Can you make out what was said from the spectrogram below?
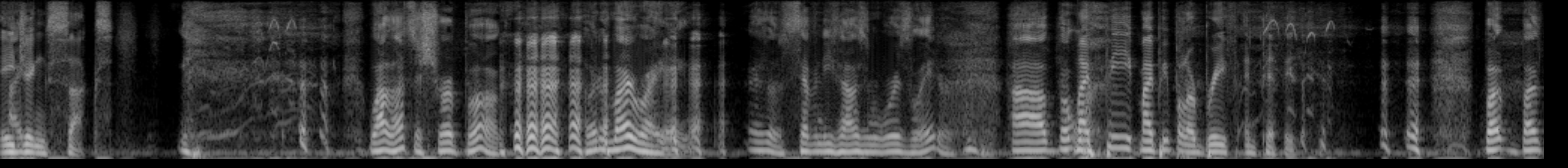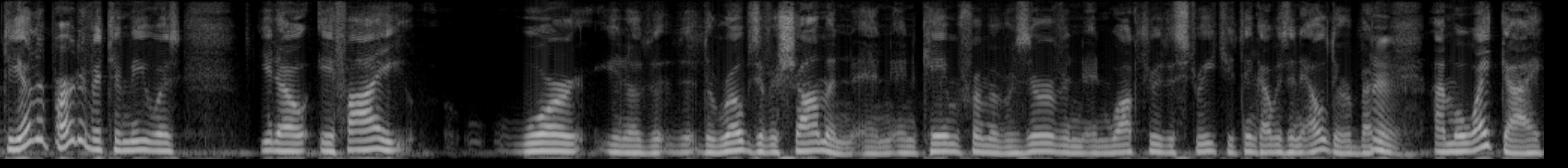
Aging sucks. Wow, that's a short book. what am I writing? There's 70,000 words later. Uh, but My pe- my people are brief and pithy. but but the other part of it to me was, you know, if I wore you know the, the, the robes of a shaman and, and came from a reserve and, and walked through the street, you'd think I was an elder, but I'm a white guy.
